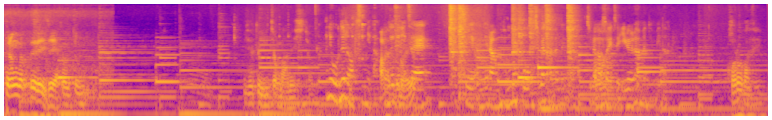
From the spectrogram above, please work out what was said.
그런 것들이 이제 약간 좀 이제 또 일정 많으시죠? 아니 오늘은 없습니다 아, 오늘은 정말요? 이제 같이 언니랑 밥 먹고 집에 가면 돼요 집에 가서 아. 이제 일을 하면 됩니다 걸어가세요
